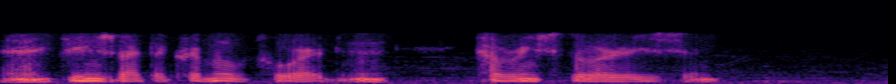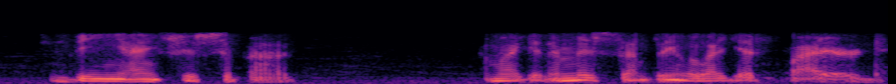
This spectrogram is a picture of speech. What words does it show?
uh, dreams about the criminal court and covering stories and, and being anxious about am I going to miss something? Will I get fired?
